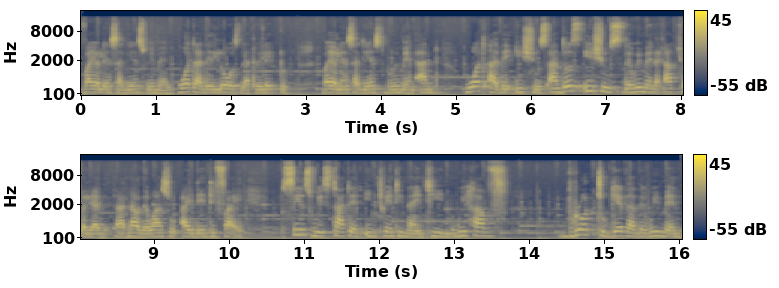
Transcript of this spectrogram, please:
violence against women, what are the laws that relate to violence against women, and what are the issues. And those issues, the women actually are, are now the ones who identify. Since we started in 2019, we have brought together the women.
